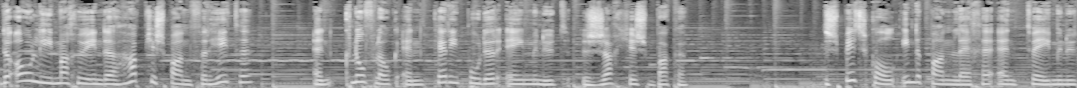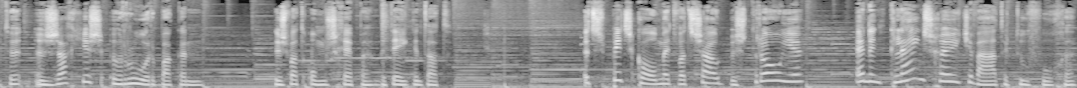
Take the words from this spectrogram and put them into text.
De olie mag u in de hapjespan verhitten... en knoflook en currypoeder 1 minuut zachtjes bakken. De spitskool in de pan leggen en 2 minuten zachtjes roerbakken. Dus wat omscheppen betekent dat. Het spitskool met wat zout bestrooien... en een klein scheutje water toevoegen.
